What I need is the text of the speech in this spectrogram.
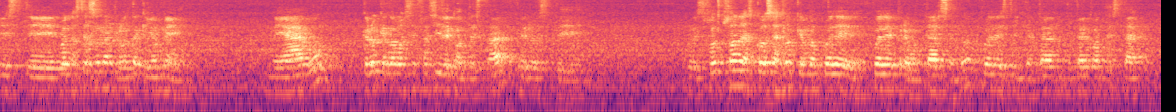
Este, bueno, esta es una pregunta que yo me, me hago. Creo que no va a ser fácil de contestar, pero pues son las cosas que uno puede, puede preguntarse, puede intentar, intentar contestar.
